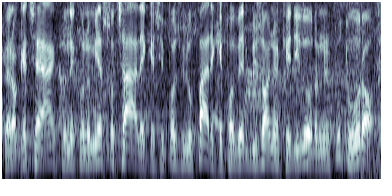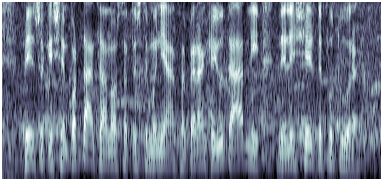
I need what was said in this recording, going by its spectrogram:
però che c'è anche un'economia sociale che si può sviluppare sviluppare, che può aver bisogno anche di loro nel futuro, penso che sia importante la nostra testimonianza per anche aiutarli nelle scelte future.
